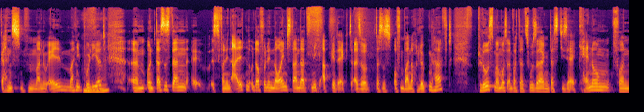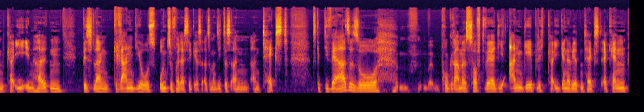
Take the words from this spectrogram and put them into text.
ganz manuell manipuliert. Mhm. Ähm, und das ist dann äh, ist von den alten und auch von den neuen Standards nicht abgedeckt. Also das ist offenbar noch lückenhaft. Plus man muss einfach dazu sagen, dass diese Erkennung von KI-Inhalten bislang grandios unzuverlässig ist. Also man sieht das an, an Text. Es gibt diverse so ähm, Programme, Software, die angeblich KI-generierten Text erkennen.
